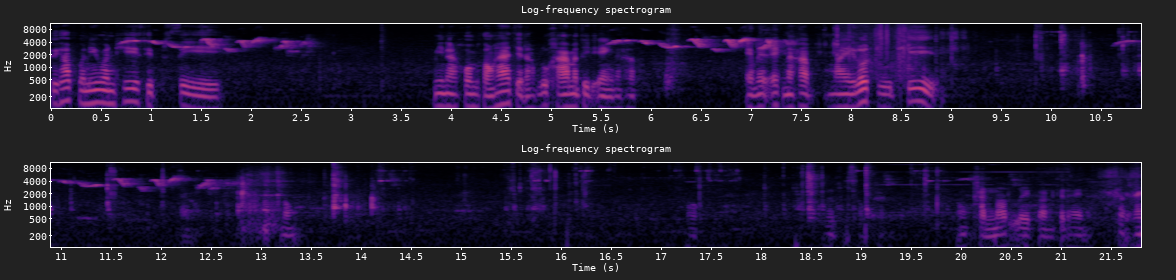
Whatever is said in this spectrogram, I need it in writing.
สิครับวันนี้วันที่สิบสี่มีนาคมสองห้าเจ็ดครับ ลูกค้ามาติดเองนะครับ MSX นะครับ ไม่ลดอยู่ที่ลองเอาเริ่มที่สองพันลองขันน็อตเลยก่อนก็ได้นะจะให้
